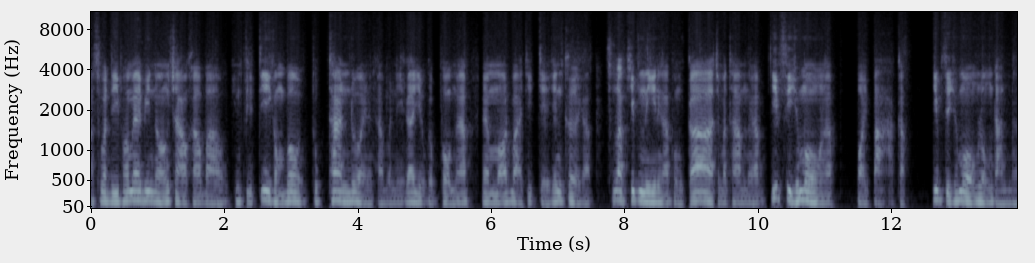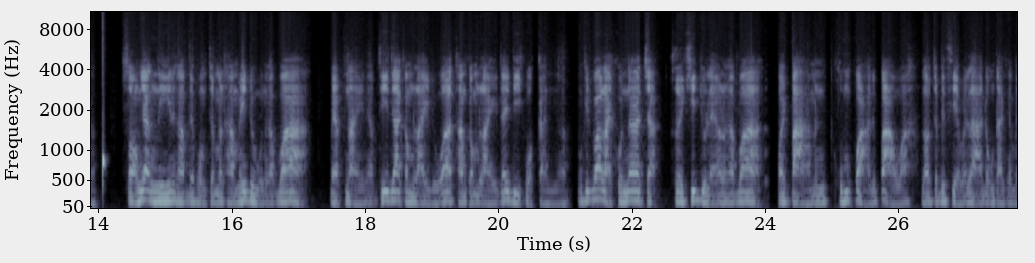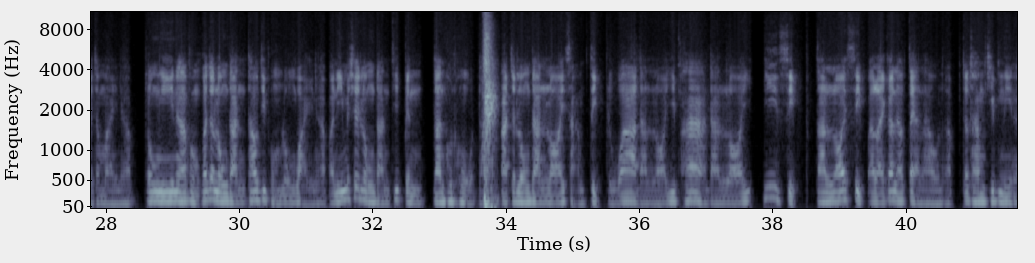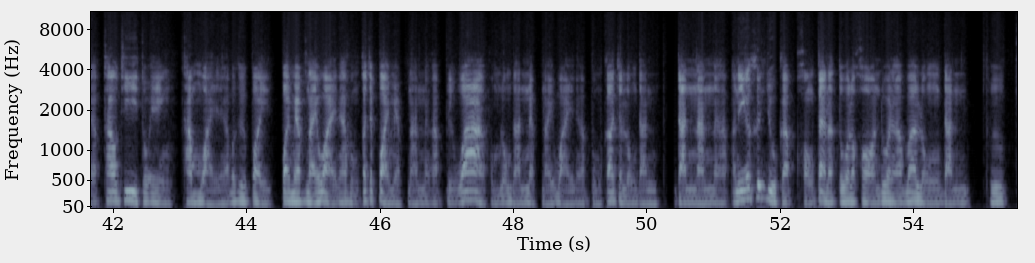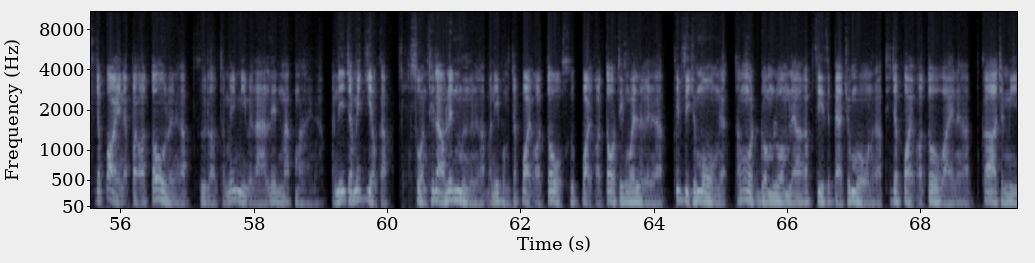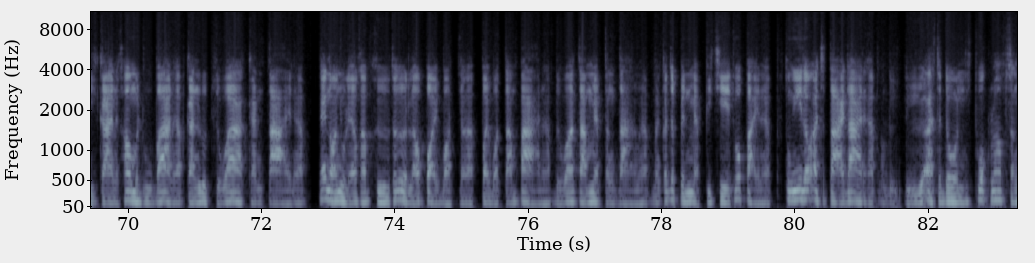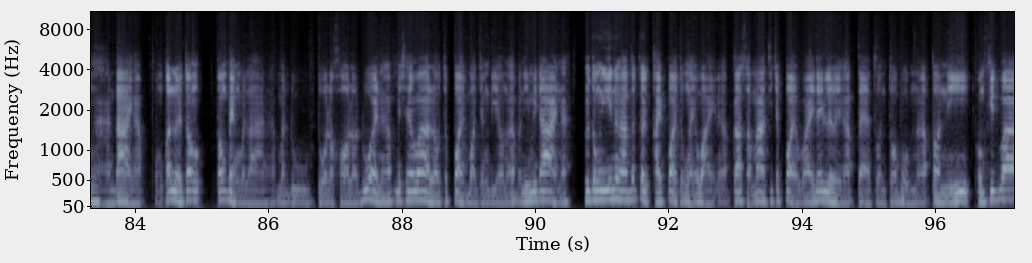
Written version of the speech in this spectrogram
กับสวัสดีพ่อแม่พี่น้องชาวคาวบาว Infinity Combo ทุกท่านด้วยนะครับ วันนี้ก็อยู่กับผมนะครับแมมมอสบายทีเจเช่นเคยครับสำหรับคลิปนี้นะครับ ผมก็จะมาทำนะครับ 24 ชั่วโมงนะครับ ปล่อยป่ากับ 24 ชั่วโมงลงดันนะครับสองอย่างนี้นะครับ เดี๋ยวผมจะมาทำให้ดูนะครับว่าแบบไหนนะครับที่ได้กำไรหรือว่าทำกำไรได้ดีกว่ากันนะครับผมคิดว่าหลายคนน่าจะเคยคิดอยู่แล้วนะครับว่า ปล่อยป่ามันคุ้มกว่าหรือเปล่าวะ เราจะไปเสียเวลาลงดันกันไปทำไมนะครับ ตรงนี้นะครับผมก็จะลงดันเท่าที่ผมลงไหวนะครับ อันนี้ไม่ใช่ลงดันที่เป็นดันโหดๆนะอาจจะลงดันร้อยสามสิบหรือว่าดันร้อยยี่ห้าดันร้อยยี่สิบ ตันร้อยสิบอะไรก็แล้วแต่เรานะครับ จะทำคลิปนี้นะครับ เท่าที่ตัวเองทำไหวนะครับ ก็คือปล่อยปล่อยแมปไหนไหวนะครับ ผมก็จะปล่อยแมปนั้นนะครับ หรือว่าผมลงดันแมปไหนไหวนะครับ ผมก็จะลงดันดันนั้นนะครับ อันนี้ก็ขึ้นอยู่กับของแต่ละตัวละครด้วยนะครับ ว่าลงดัน คือจะปล่อยเนี่ยปล่อยออโต้เลยนะครับ คือเราจะไม่มีเวลาเล่นมากมายนะครับ อันนี้จะไม่เกี่ยวกับส่วนที่เราเล่นมือนะครับ อันนี้ผมจะปล่อยออโต้คือปล่อยออโต้ทิ้งไว้เลยนะครับ24ชั่วโมงเนี่ยทั้งหมดรวมๆแล้วครับ48 ชั่วโมงนะครับที่จะปล่อยออโต้ไว้นะครับ ก็จะมีการเข้ามาดูบ้างนะครับ การหลุดหรือว่าการตายนะครับแน่นอนอยู่แล้วครับ คือถ้าเกิดเราปล่อยบอทนะครับ ปล่อยบอทตามป่านะครับ หรือว่าตามแมปต่างๆนะครับ มันก็จะเป็นแมป PK ทั่วไปนะครับ ตรงนี้เราอาจจะตายได้นะครับ หรือหรืออาจจะโดนพวกรอบสังหารได้ครับ ผมก็เลยต้อง ต้องแบ่งเวลานะครับ มาดูตัวละครเราด้วยนะครับ ไม่ใช่ว่าเราจะปล่อยบอทอย่างเดียวนะครับ อันนี้ไม่ได้นะ คือตรงนี้นะครับ ถ้าเกิดใครปล่อยตรงไหนไหวนะครับ ก็สามารถที่จะปล่อยไว้ได้เลยครับ แต่ส่วนตัวผมนะครับ ตอนนี้ผมคิดว่า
